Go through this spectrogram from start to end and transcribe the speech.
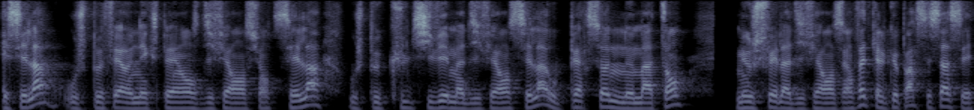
et c'est là où je peux faire une expérience différenciante c'est là où je peux cultiver ma différence c'est là où personne ne m'attend mais où je fais la différence et en fait quelque part c'est ça c'est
